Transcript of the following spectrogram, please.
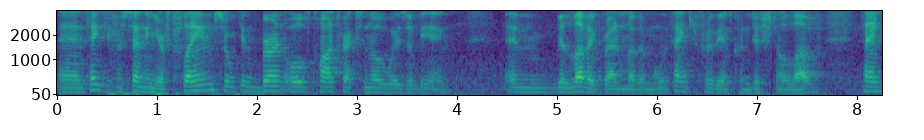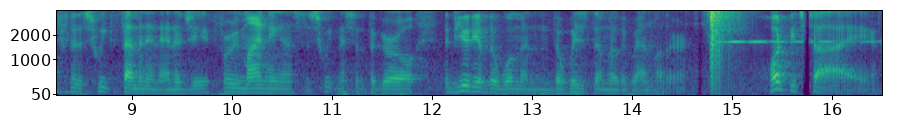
And thank you for sending your flames so we can burn old contracts and old ways of being. And beloved Grandmother Moon, thank you for the unconditional love. Thank you for the sweet feminine energy, for reminding us the sweetness of the girl, the beauty of the woman, the wisdom of the grandmother. Horpichai.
